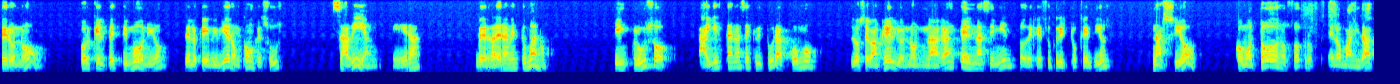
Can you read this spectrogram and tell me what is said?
Pero no, porque el testimonio de lo que vivieron con Jesús sabían que era verdaderamente humano. Incluso ahí está en las escrituras cómo los evangelios nos narran el nacimiento de Jesucristo, que Dios nació como todos nosotros en la humanidad.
